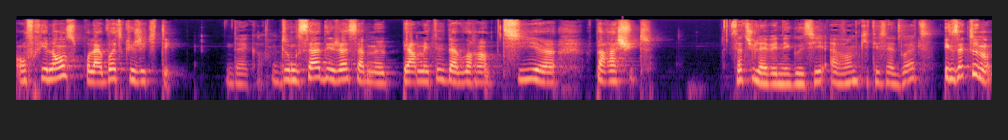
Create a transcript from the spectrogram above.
en freelance pour la boîte que j'ai quittée. D'accord. Donc ça, déjà, ça me permettait d'avoir un petit parachute. Ça, tu l'avais négocié avant de quitter cette boîte? Exactement.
